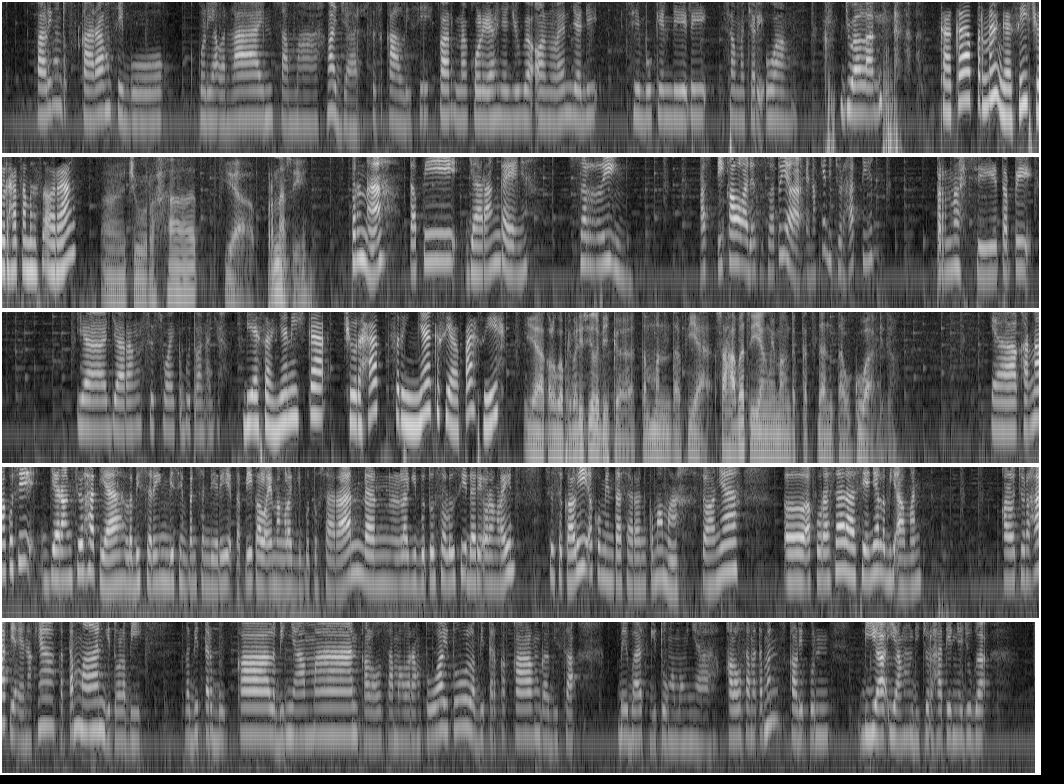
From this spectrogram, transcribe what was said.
Paling untuk sekarang sibuk kuliah online sama ngajar sesekali sih. Karena kuliahnya juga online, jadi sibukin diri sama cari uang. Jualan. Kakak pernah nggak sih curhat sama seseorang? Uh, curhat, ya pernah sih. Pernah, tapi jarang kayaknya. Sering. Pasti kalau ada sesuatu ya enaknya dicurhatin. Pernah sih, tapi ya jarang sesuai kebutuhan aja. Biasanya nih kak, curhat seringnya ke siapa sih? Ya kalau gue pribadi sih lebih ke temen Tapi ya sahabat sih yang memang deket dan tahu gue gitu Ya karena aku sih jarang curhat ya Lebih sering disimpan sendiri Tapi kalau emang lagi butuh saran dan lagi butuh solusi dari orang lain Sesekali aku minta saran ke mama Soalnya uh, aku rasa rahasianya lebih aman Kalau curhat ya enaknya ke teman gitu Lebih lebih terbuka, lebih nyaman. Kalau sama orang tua itu lebih terkekang, gak bisa bebas gitu ngomongnya. Kalau sama teman, sekalipun dia yang dicurhatinnya juga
